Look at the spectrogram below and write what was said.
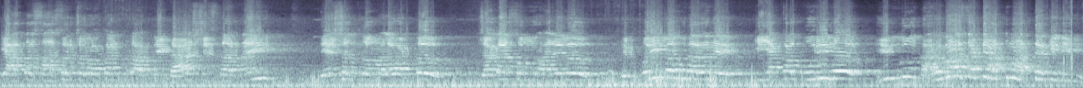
की आता सासरच्या लोकांपुढे आपली डाळ शिजणार नाही देशातलं मला वाटतं जगासमोर आलेलं हे पहिलं उदाहरण आहे की एका पोरीनं हिंदू धर्मासाठी आत्महत्या केली.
